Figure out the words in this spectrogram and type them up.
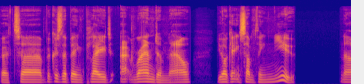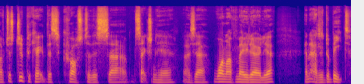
but uh, because they're being played at random now, you are getting something new. Now I've just duplicated this across to this uh, section here as a one I've made earlier and added a beat.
